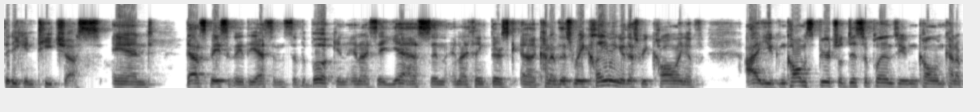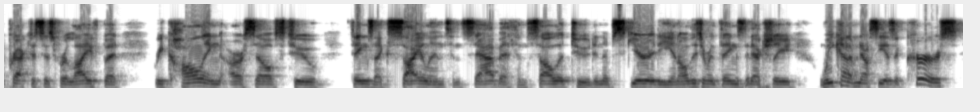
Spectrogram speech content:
that he can teach us. And that's basically the essence of the book. And, and i say yes. And, and i think there's uh, kind of this reclaiming or this recalling of I, you can call them spiritual disciplines you can call them kind of practices for life but recalling ourselves to things like silence and sabbath and solitude and obscurity and all these different things that actually we kind of now see as a curse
